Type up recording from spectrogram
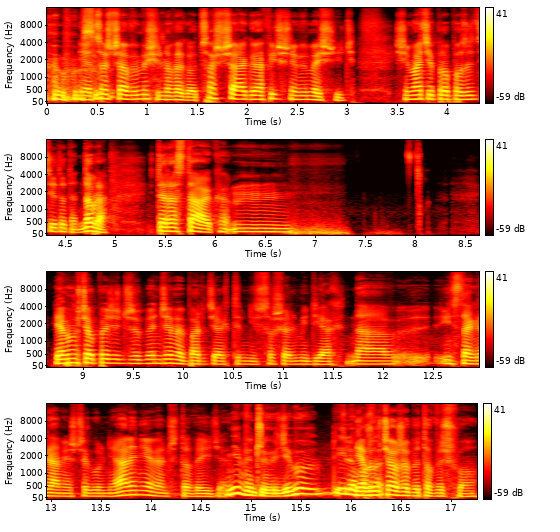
nie, coś trzeba wymyślić nowego. Coś trzeba graficznie wymyślić. Jeśli macie propozycję, to ten. Dobra, teraz tak. Mm, ja bym chciał powiedzieć, że będziemy bardziej aktywni w social mediach, na Instagramie szczególnie, ale nie wiem, czy to wyjdzie. Nie wiem, czy wyjdzie, bo ile Ja można, bym chciał, żeby to wyszło.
